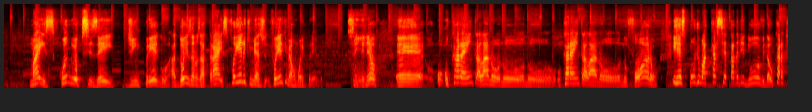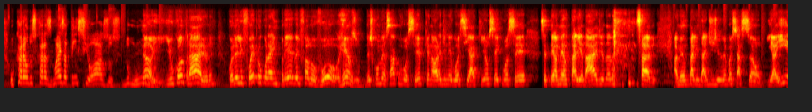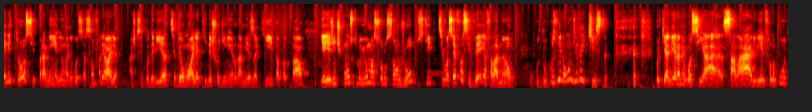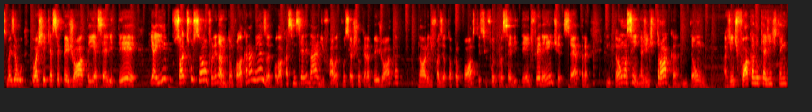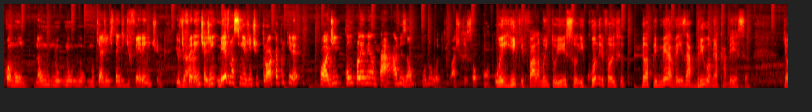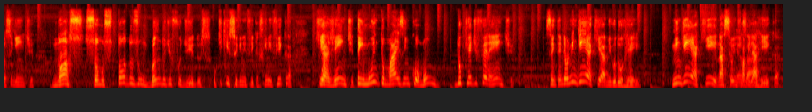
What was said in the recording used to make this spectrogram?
mas quando eu precisei de emprego há dois anos atrás, foi ele que me, foi ele que me arrumou emprego. Você entendeu? É, o, cara entra lá no, no, no, o cara entra lá no, no fórum e responde uma cacetada de dúvida. O cara, o cara é um dos caras mais atenciosos do mundo. Não, e, e o contrário, né? Quando ele foi procurar emprego, ele falou: "Vou, Renzo, deixa eu conversar com você, porque na hora de negociar aqui eu sei que você você tem a mentalidade da, sabe? A mentalidade de negociação". E aí ele trouxe para mim ali uma negociação, falei: "Olha, acho que você poderia, você deu mole aqui, deixou dinheiro na mesa aqui, tal, tal, tal". E aí a gente construiu uma solução juntos que, se você fosse ver, ia falar: não, o Kuducos virou um direitista. Porque ali era negociar salário e ele falou: putz, mas eu, eu achei que a CPJ e SLT. E aí, só discussão. Eu falei: não, então coloca na mesa, coloca a sinceridade, fala que você achou que era PJ na hora de fazer a tua proposta, e se for para CLT é diferente, etc. Então, assim, a gente troca. Então, a gente foca no que a gente tem em comum, não no, no, no que a gente tem de diferente. Né? E o Exato. diferente, a gente, mesmo assim, a gente troca porque pode complementar a visão um do outro. Eu acho que esse é o ponto. O Henrique fala muito isso, e quando ele falou isso pela primeira vez, abriu a minha cabeça. Que é o seguinte: nós somos todos um bando de fudidos. O que, que isso significa? Significa que a gente tem muito mais em comum do que diferente. Você entendeu? Ninguém aqui é amigo do rei. Ninguém aqui nasceu em Exato. família rica.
